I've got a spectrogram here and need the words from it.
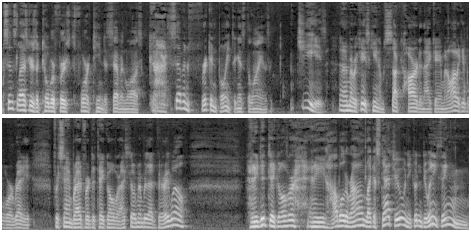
since last year's October 1st 14 to 7 loss, God, seven freaking points against the Lions. Jeez. And I remember Case Keenum sucked hard in that game, and a lot of people were ready for Sam Bradford to take over. I still remember that very well. And he did take over, and he hobbled around like a statue, and he couldn't do anything. And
